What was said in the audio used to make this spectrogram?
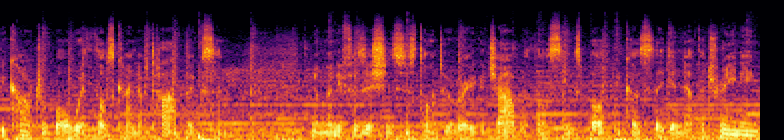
be comfortable with those kind of topics. And you know, many physicians just don't do a very good job with those things, both because they didn't have the training,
